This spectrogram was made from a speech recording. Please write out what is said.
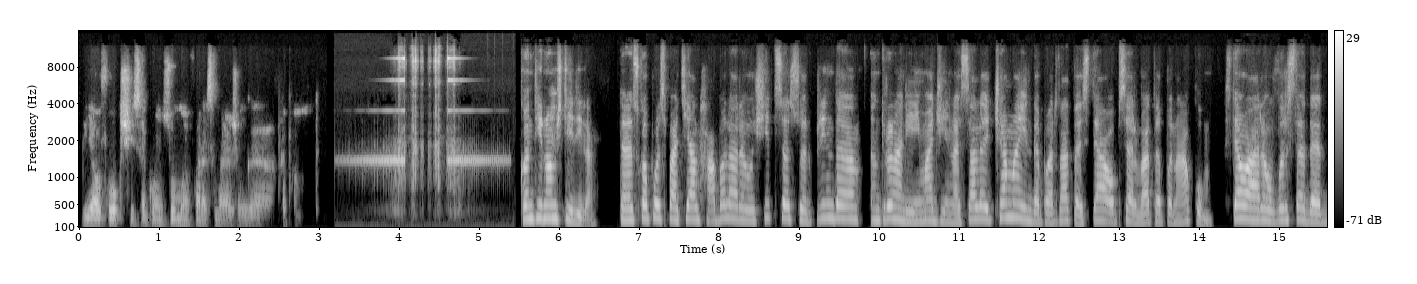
iau foc și se consumă fără să mai ajungă pe pământ. Continuăm știrile. Telescopul spațial Hubble a reușit să surprindă într-una din imaginile sale cea mai îndepărtată stea observată până acum. Steaua are o vârstă de 12,9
